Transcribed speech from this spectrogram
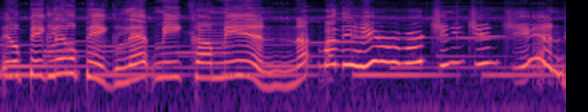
Little pig, little pig, let me come in. Not by the hair of our chinny chin chin.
